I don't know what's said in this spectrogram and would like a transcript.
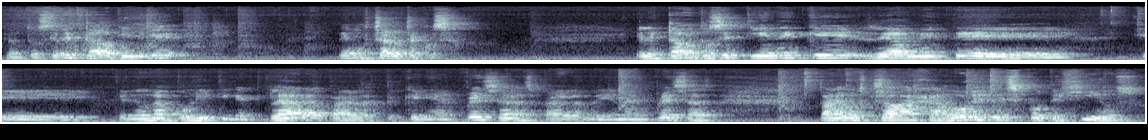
Pero entonces el Estado tiene que demostrar otra cosa. El Estado entonces tiene que realmente eh, tener una política clara para las pequeñas empresas, para las medianas empresas, para los trabajadores desprotegidos.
